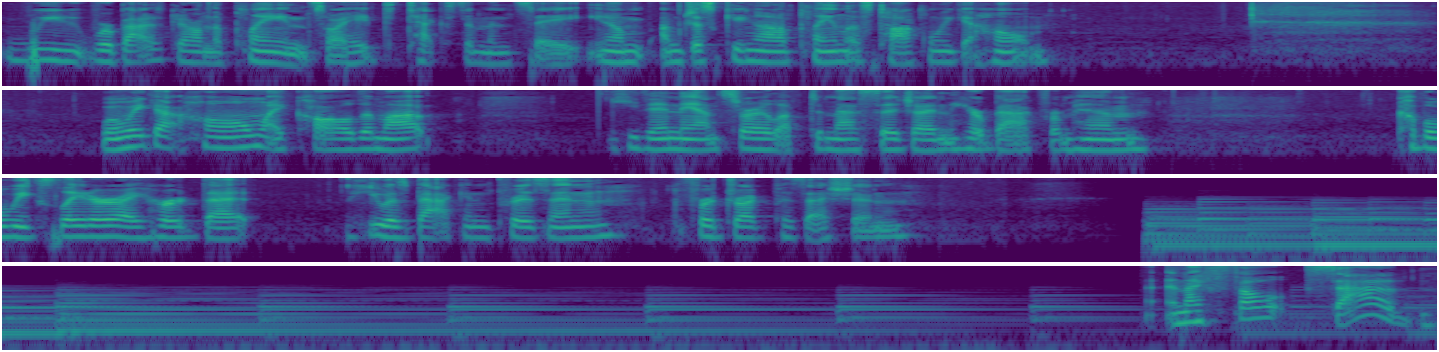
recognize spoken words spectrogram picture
we were about to get on the plane, so I had to text him and say, you know, I'm just getting on a plane, let's talk when we get home. When we got home, I called him up. He didn't answer. I left a message. I didn't hear back from him. A couple weeks later, I heard that he was back in prison for drug possession. And I felt sad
